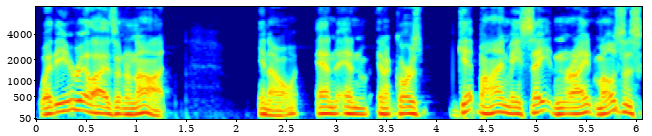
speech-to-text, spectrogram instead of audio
whether you realize it or not. You know, and and and of course, get behind me, Satan. Right? Moses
